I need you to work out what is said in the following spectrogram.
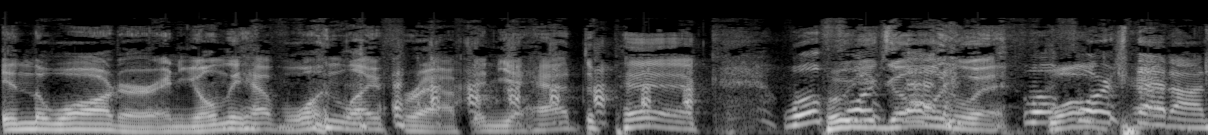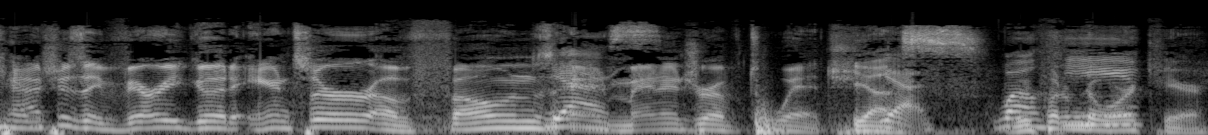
in the water and you only have one life raft and you had to pick, We'll who you going that. with? We'll force Ca- that on him. Cash is a very good answer of phones Yes. and manager of Twitch. Yes. Yes. Well, we put him to work here.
